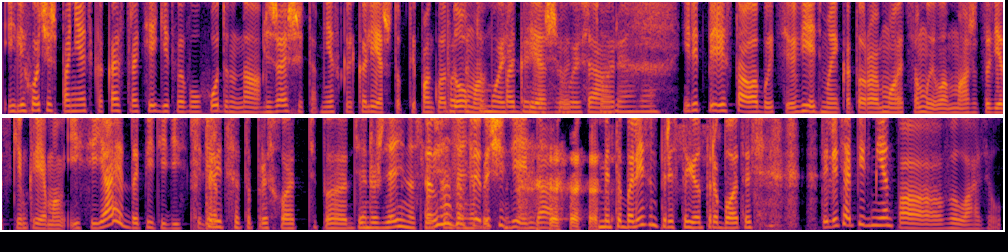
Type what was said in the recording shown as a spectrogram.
Или хочешь понять, какая стратегия твоего ухода на ближайшие там несколько лет, чтобы ты могла Вот дома это мой, всего, поддерживать. да. история, да. Или ты перестала быть ведьмой, которая моется мылом, мажется детским кремом и сияет до 50 В лет. 30 это происходит, типа, день рождения на следующий Ну, день. на следующий обычно. день, да. Метаболизм перестает работать. Или у тебя пигмент вылазил.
